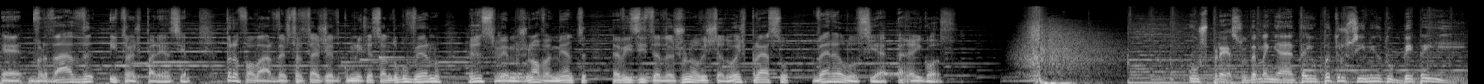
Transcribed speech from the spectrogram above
é verdade e transparência. Para falar da estratégia de comunicação do governo, recebemos novamente a visita da jornalista do Expresso, Vera Lúcia Arreigoso. O Expresso da Manhã tem o patrocínio do BPI.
